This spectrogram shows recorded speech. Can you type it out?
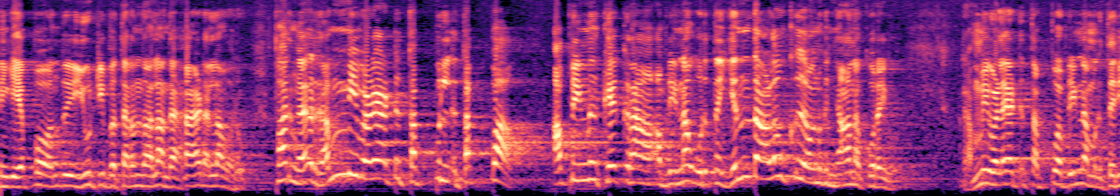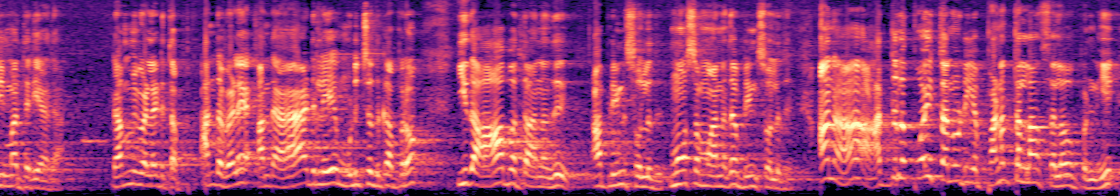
நீங்கள் எப்போ வந்து யூடியூப்பை திறந்தாலும் அந்த ஆடெல்லாம் வரும். பாருங்க ரம்மி விளையாட்டு தப்பு இல்லை தப்பா அப்படின்னு கேட்குறான் அப்படின்னா ஒருத்தன் எந்த அளவுக்கு அவனுக்கு ஞான குறைவு ரம்மி விளையாட்டு தப்பு அப்படின்னு நமக்கு தெரியுமா தெரியாதா? ரம்மி விளையாட்டு தப்பு. அந்த விளைய அந்த ஆடுலேயே முடிச்சதுக்கப்புறம் இது ஆபத்தானது அப்படின்னு சொல்லுது. மோசமானது அப்படின்னு சொல்லுது. ஆனால் அதில் போய் தன்னுடைய பணத்தெல்லாம் செலவு பண்ணி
